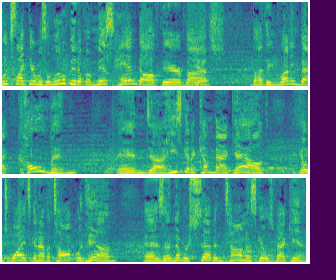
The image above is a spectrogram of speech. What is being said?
looks like there was a little bit of a miss handoff there by Yes. by the running back Coleman, and uh, he's going to come back out. And Coach White's going to have a talk with him as uh, number seven Thomas goes back in.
